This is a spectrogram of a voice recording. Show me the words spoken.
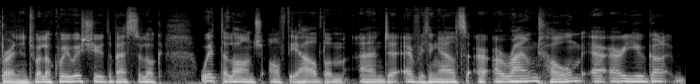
Brilliant. Well, look, we wish you the best of luck with the launch of the album and uh, everything else around home. Are you going?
